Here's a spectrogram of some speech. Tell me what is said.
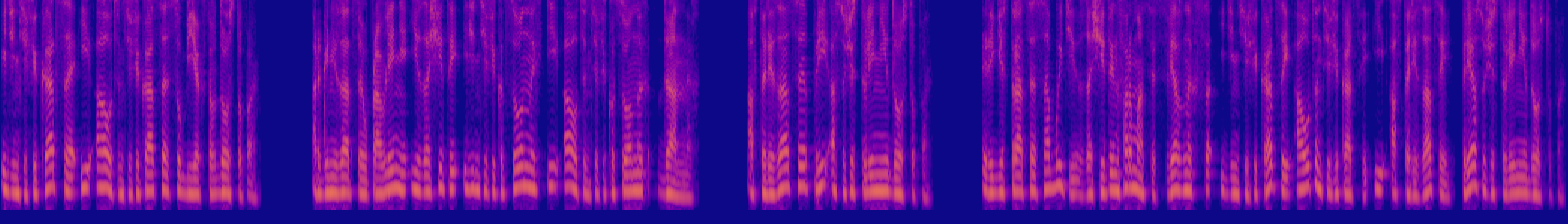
Идентификация и аутентификация субъектов доступа. Организация управления и защиты идентификационных и аутентификационных данных. Авторизация при осуществлении доступа. Регистрация событий, защита информации, связанных с идентификацией, аутентификацией и авторизацией при осуществлении доступа.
